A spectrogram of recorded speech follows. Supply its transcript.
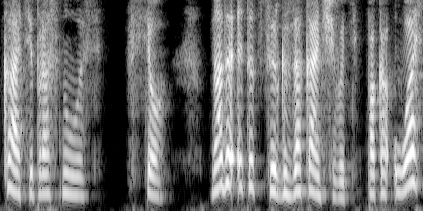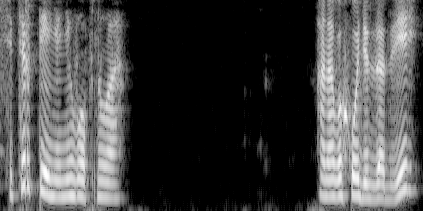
Катя проснулась. Все, надо этот цирк заканчивать, пока у Асти терпение не лопнуло. Она выходит за дверь,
